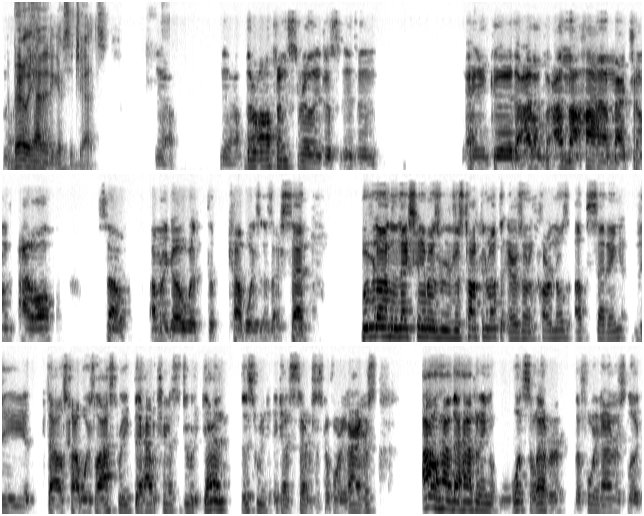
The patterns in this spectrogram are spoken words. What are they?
Barely had it against the Jets. Yeah. Yeah. Their offense really just isn't any good. I don't. I'm not high on Mac Jones at all. So I'm gonna go with the Cowboys, as I said. Moving on to the next game, as we were just talking about, the Arizona Cardinals upsetting the Dallas Cowboys last week. They have a chance to do it again this week against the San Francisco 49ers. I don't have that happening whatsoever. The 49ers look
